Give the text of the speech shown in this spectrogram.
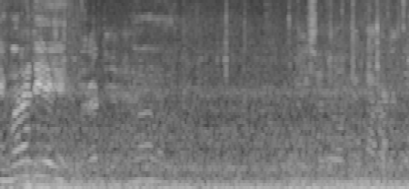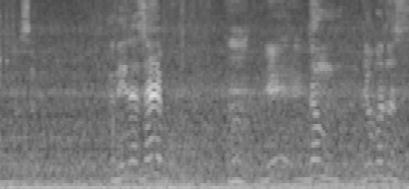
नाही मराठी आहे. मराठी आहे. हा. पैशाच्या बाबतीत मराठ्यांचा भरोसा नाही. आणि ना साहेब हे एकदम जबरदस्त.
